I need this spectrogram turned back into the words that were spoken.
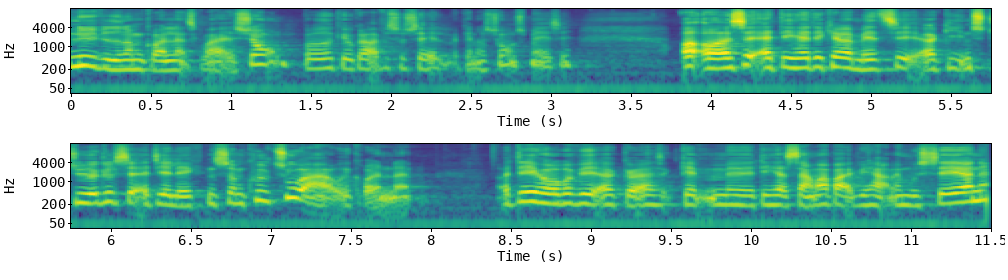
ny viden om grønlandsk variation, både geografisk, socialt og generationsmæssigt, og også, at det her det kan være med til at give en styrkelse af dialekten som kulturarv i Grønland. Og det håber vi at gøre gennem øh, det her samarbejde, vi har med museerne.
